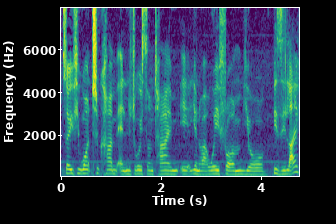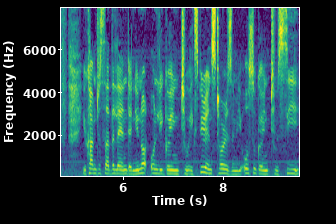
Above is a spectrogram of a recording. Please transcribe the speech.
So if you want to come and enjoy some time, eh, you know, away from your busy life, you come to Sutherland, and you're not only going to experience tourism, you're also going to see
